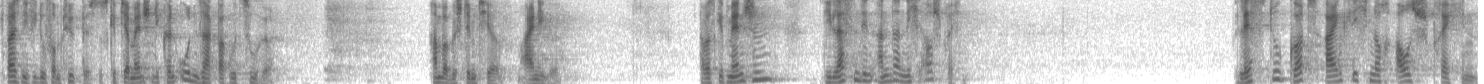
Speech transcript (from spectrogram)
Ich weiß nicht, wie du vom Typ bist. Es gibt ja Menschen, die können unsagbar gut zuhören. Haben wir bestimmt hier einige. Aber es gibt Menschen, die lassen den anderen nicht aussprechen. Lässt du Gott eigentlich noch aussprechen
